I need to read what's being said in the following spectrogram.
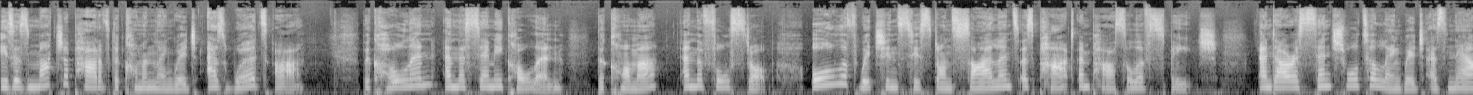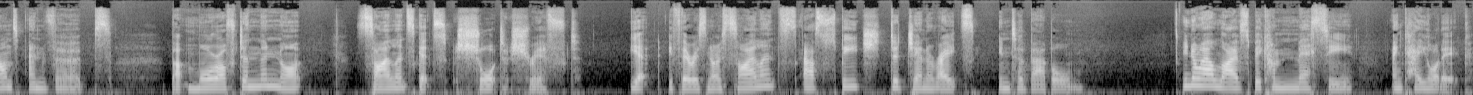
is as much a part of the common language as words are. The colon and the semicolon, the comma and the full stop, all of which insist on silence as part and parcel of speech and are essential to language as nouns and verbs. But more often than not, silence gets short shrift. Yet, if there is no silence, our speech degenerates into babble. You know, our lives become messy and chaotic.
